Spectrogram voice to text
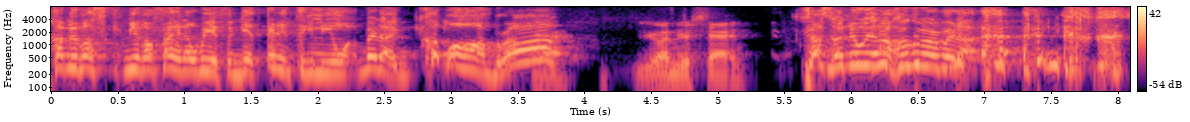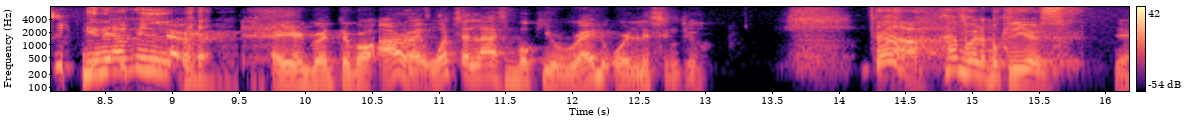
Come if I, me if I find a way to get anything me want. Brother, come on, bro. Yeah. You understand. Just a New York girl, brother. give me a million. And you're good to go. All right. What's the last book you read or listened to? Ah, I haven't read a book in years. Yeah.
